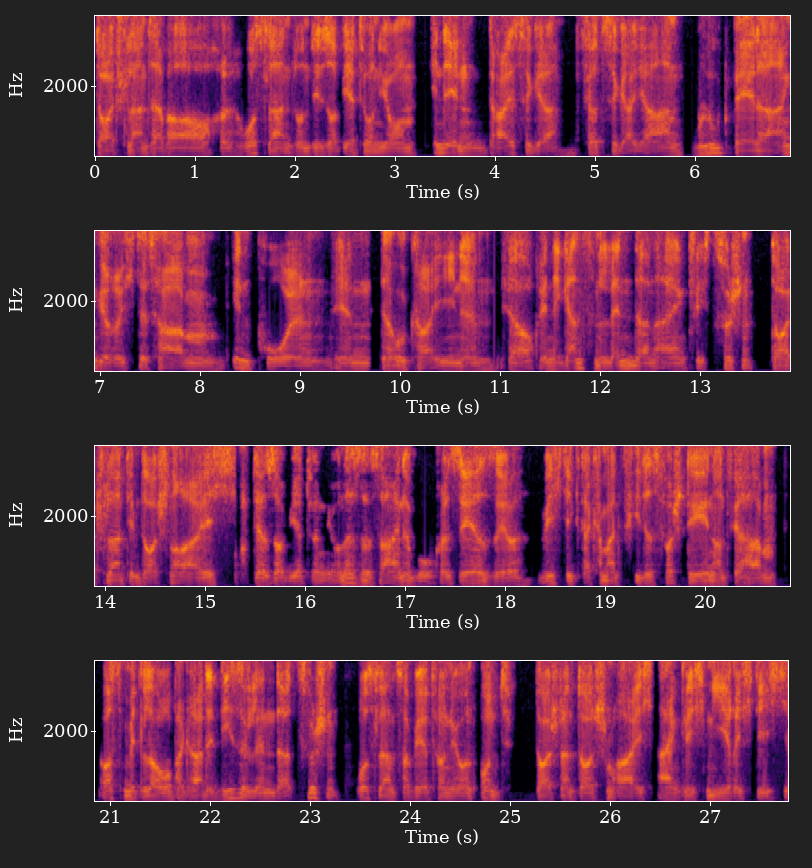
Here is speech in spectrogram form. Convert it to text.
Deutschland, aber auch Russland und die Sowjetunion in den 30er, 40er Jahren Blutbäder angerichtet haben in Polen, in der Ukraine, ja auch in den ganzen Ländern eigentlich zwischen Deutschland, dem Deutschen Reich und der Sowjetunion. Das ist eine Buch, sehr, sehr wichtig. Da kann man vieles verstehen. Und wir haben Ostmitteleuropa, gerade diese Länder zwischen Russland, Sowjetunion und Deutschland, Deutschem Reich eigentlich nie richtig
